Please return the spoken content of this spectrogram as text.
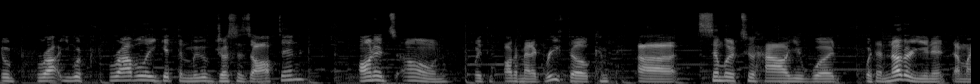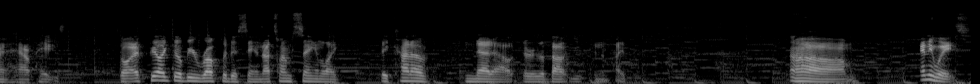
it would you would probably get the move just as often on its own with automatic refill, uh, similar to how you would with another unit that might have haste. So I feel like they'll be roughly the same. That's why I'm saying like they kind of net out. They're about even in my um, anyways,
